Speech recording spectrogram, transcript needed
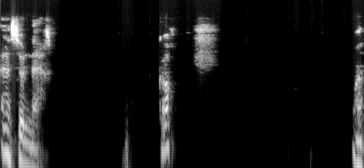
un seul nerf. D'accord? Voilà.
